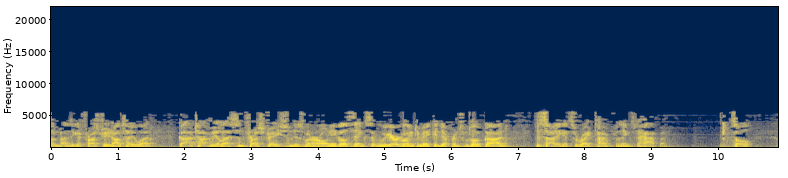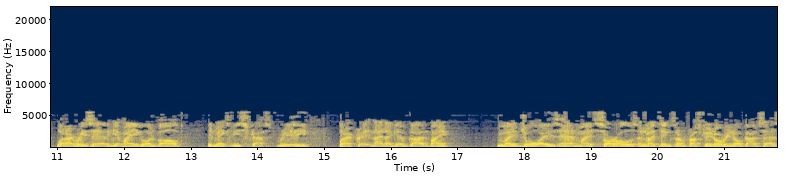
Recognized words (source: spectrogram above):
sometimes I get frustrated. I'll tell you what. God taught me a lesson. Frustration is when our own ego thinks that we are going to make a difference without God deciding it's the right time for things to happen. So when I race ahead and get my ego involved, it makes me stressed. Really, when I pray at night, I give God my my joys and my sorrows and my things that I'm frustrated over. You know what God says?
